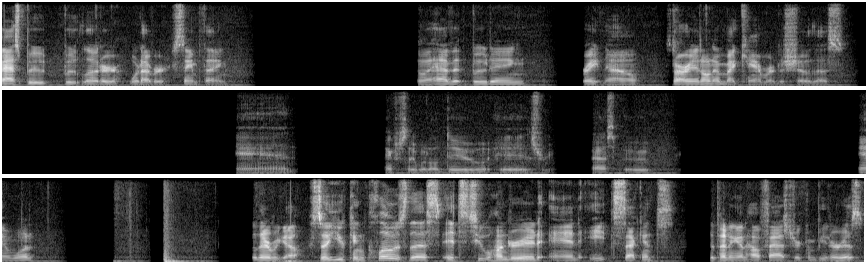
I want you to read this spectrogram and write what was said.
Fast boot, bootloader, whatever, same thing. So I have it booting right now. Sorry, I don't have my camera to show this. And actually what I'll do is fast boot. And what so there we go. So you can close this. It's 208 seconds, depending on how fast your computer is.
